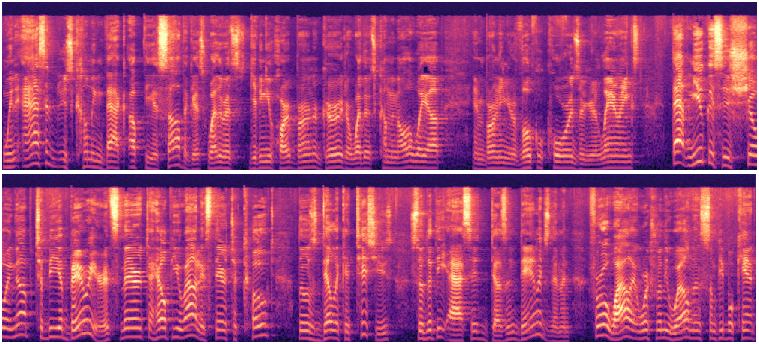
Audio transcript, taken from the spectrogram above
When acid is coming back up the esophagus, whether it's giving you heartburn or GERD, or whether it's coming all the way up and burning your vocal cords or your larynx, that mucus is showing up to be a barrier. It's there to help you out. It's there to coat those delicate tissues so that the acid doesn't damage them. And for a while it works really well and then some people can't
